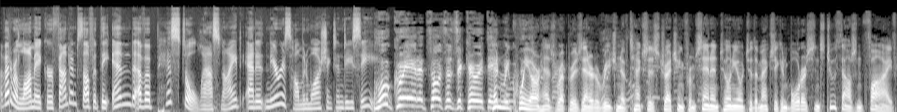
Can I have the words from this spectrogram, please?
A veteran lawmaker found himself at the end of a pistol last night at near his home in Washington, D.C. Who created Social Security? Henry Cuellar has represented a region of Texas stretching from San Antonio to the Mexican border since 2005.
